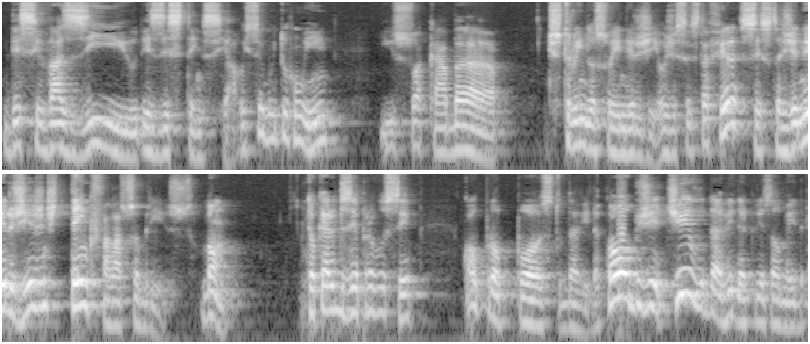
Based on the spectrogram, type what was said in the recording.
desse vazio existencial. Isso é muito ruim. Isso acaba destruindo a sua energia. Hoje é sexta-feira, sexta de energia, a gente tem que falar sobre isso. Bom, então eu quero dizer para você qual o propósito da vida, qual o objetivo da vida, Cris Almeida. O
